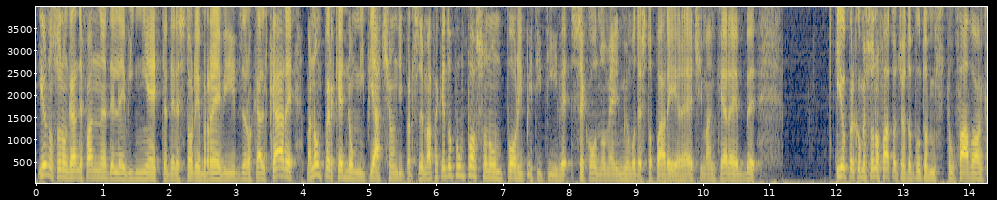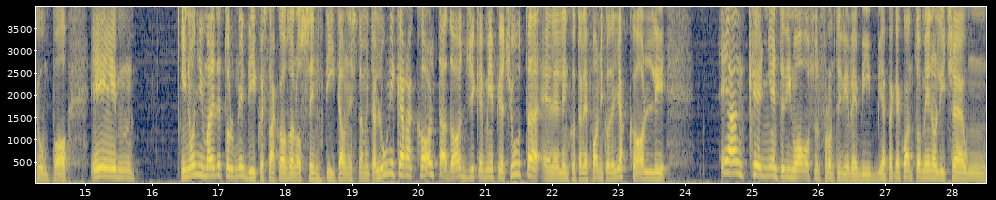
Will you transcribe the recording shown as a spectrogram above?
Io non sono un grande fan delle vignette, delle storie brevi di Zero Calcare, ma non perché non mi piacciono di per sé, ma perché dopo un po' sono un po' ripetitive, secondo me, il mio modesto parere, eh, ci mancherebbe. Io per come sono fatto a un certo punto mi stufavo anche un po' e mm, in ogni maledetto lunedì questa cosa l'ho sentita onestamente. L'unica raccolta ad oggi che mi è piaciuta è l'elenco telefonico degli accolli e anche niente di nuovo sul fronte di Re Bibbia, perché quantomeno lì c'è un,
